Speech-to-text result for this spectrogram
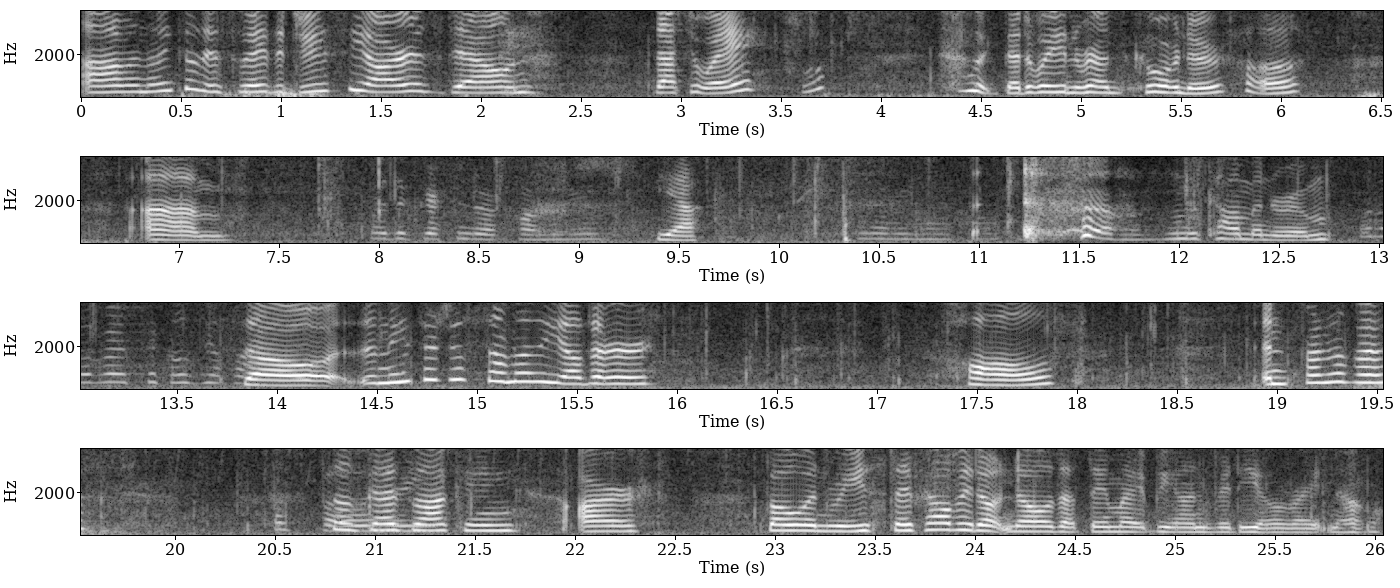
Um, and then we go this way. The JCR is down that way. Like that way and around the corner, huh? Um, Or the Gryffindor common room. yeah, Whatever you want to call it. in the common room. Whatever tickles your So, and these are just some of the other halls. In front of us, those guys Reese. walking are Bo and Reese. They probably don't know that they might be on video right now.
